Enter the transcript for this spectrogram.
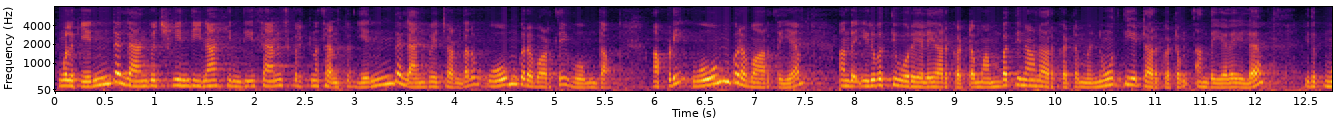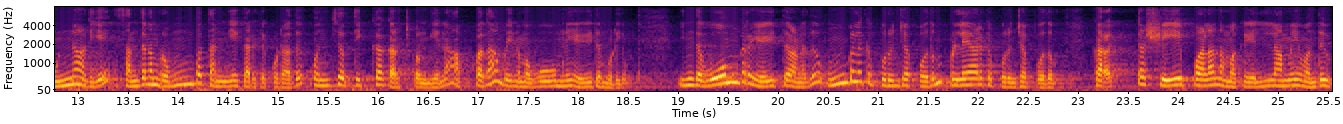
உங்களுக்கு எந்த லாங்குவேஜ் ஹிந்தினா ஹிந்தி சான்ஸ்கிரிட்னா சான்ஸ்கிரிட் எந்த லாங்குவேஜாக இருந்தாலும் ஓம்ங்கிற வார்த்தை ஓம் தான். அப்படி ஓம்ங்கிற வார்த்தையை அந்த இருபத்தி ஒரு இலையாக இருக்கட்டும் ஐம்பத்தி நாலாக இருக்கட்டும் நூற்றி எட்டாக இருக்கட்டும் அந்த இலையில் இதுக்கு முன்னாடியே சந்தனம் ரொம்ப தண்ணியே கரைக்கக்கூடாது. கொஞ்சம் திக்காக கரைச்சிக்கணும். ஏன்னா அப்போ தான் அப்படி நம்ம ஓம்னு எழுத முடியும். இந்த ஓம்ங்கிற எழுத்தானது உங்களுக்கு புரிஞ்ச போதும் பிள்ளையாருக்கு புரிஞ்ச போதும். கரெக்டாக ஷேப்பாலாம் நமக்கு எல்லாமே வந்து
